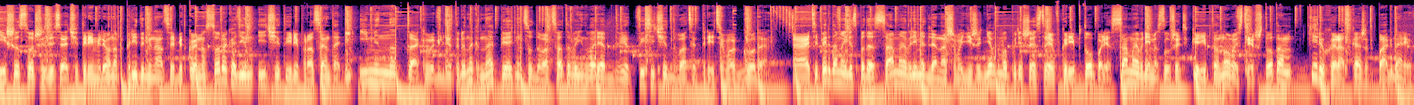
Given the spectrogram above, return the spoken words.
и 664 миллиона при доминации биткоина 41,4%. И именно так выглядит рынок на пятницу 20 января 2023 года. А теперь, дамы и господа, самое время для нашего ежедневного путешествия в Криптополе. Самое время слушать крипто новости. Что там? Кирюха расскажет. Погнали.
